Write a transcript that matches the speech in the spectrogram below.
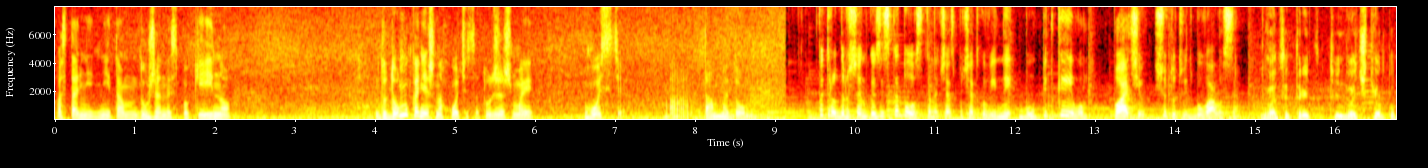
останні дні там дуже неспокійно. Додому, звісно, хочеться. Тут же ж ми гості, а там ми вдома. Петро Дорошенко зі Скадовська на час початку війни був під Києвом, бачив, що тут відбувалося. 23 24 тут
